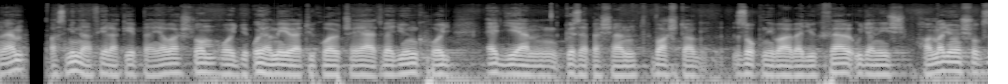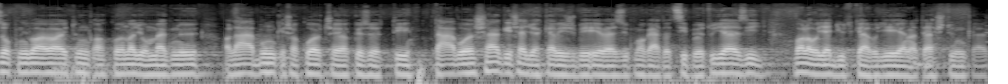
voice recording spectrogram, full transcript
nem, azt mindenféleképpen javaslom, hogy olyan méretű korcsolyát vegyünk, hogy egy ilyen közepesen vastag zoknival vegyük fel, ugyanis ha nagyon sok zoknival rajtunk, akkor nagyon megnő a lábunk és a korcsolya közötti távolság, és egyre kevésbé érezzük magát a cipőt. Ugye ez így valahogy együtt kell, hogy éljen a testünkkel.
